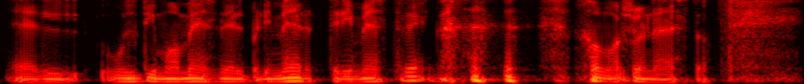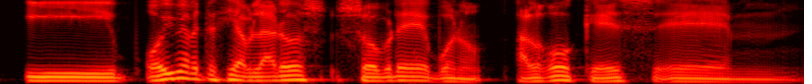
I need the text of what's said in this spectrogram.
el último mes del primer trimestre. ¿Cómo suena esto? Y hoy me apetecía hablaros sobre, bueno, algo que es... Em,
